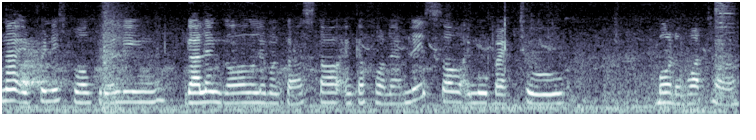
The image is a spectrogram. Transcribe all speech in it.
Now it finished for grilling galangal, lemongrass stalk, and kaffir lime. So I move back to boil the water.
